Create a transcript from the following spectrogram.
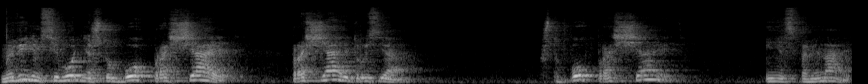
Мы видим сегодня, что Бог прощает. Прощает, друзья. Что Бог прощает и не вспоминает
